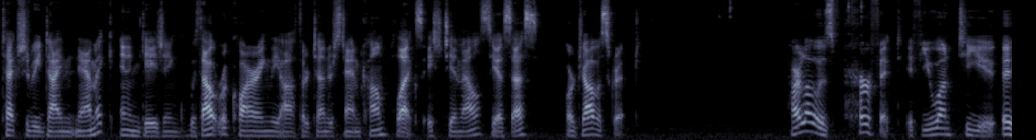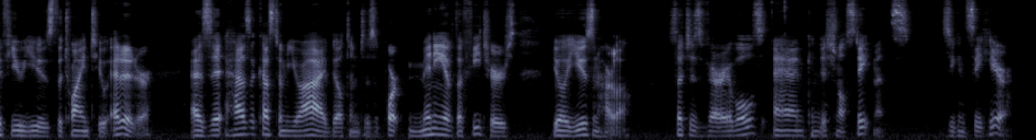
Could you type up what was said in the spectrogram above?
Text should be dynamic and engaging without requiring the author to understand complex HTML, CSS, or JavaScript. Harlowe is perfect if you want to use, if you use the Twine 2 editor, as it has a custom UI built in to support many of the features you'll use in Harlowe, such as variables and conditional statements, as you can see here.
